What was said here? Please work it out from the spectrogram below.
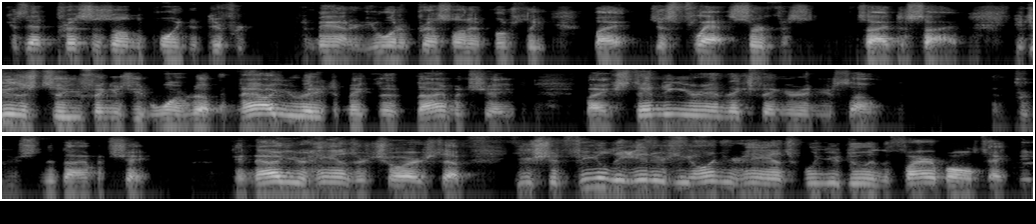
because that presses on the point in a different manner. You want to press on it mostly by just flat surface side to side. You do this till your fingers get warmed up. And now you're ready to make the diamond shape by extending your index finger and your thumb and producing the diamond shape. Okay, now your hands are charged up. You should feel the energy on your hands when you're doing the fireball technique.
